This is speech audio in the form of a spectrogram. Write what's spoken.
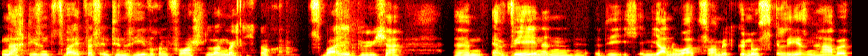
nach diesen zwei etwas intensiveren Vorstellungen möchte ich noch zwei Bücher ähm, erwähnen, die ich im Januar zwar mit Genuss gelesen habe,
